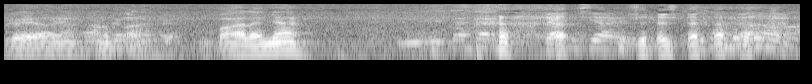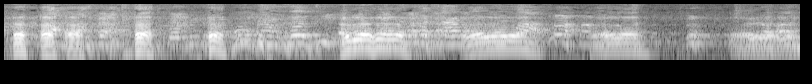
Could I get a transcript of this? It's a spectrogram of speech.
Okay, ano. Anong, pa, anong pangalan niya? Siya, siya. Siya, siya. Ano, ano, ano, ano, ano, ano, Ayan.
